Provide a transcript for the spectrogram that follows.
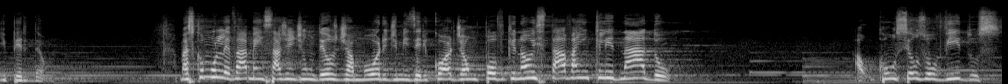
e perdão. Mas como levar a mensagem de um Deus de amor e de misericórdia a um povo que não estava inclinado com os seus ouvidos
